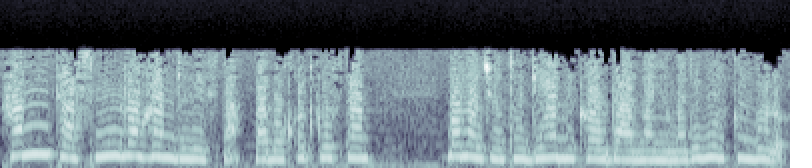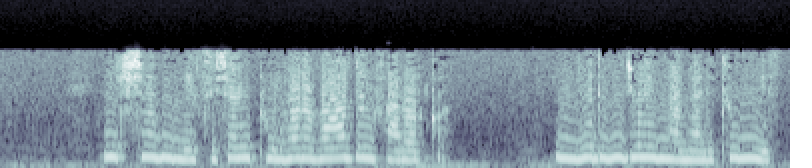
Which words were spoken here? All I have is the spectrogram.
همین تصمیم را هم گرفتم و با خود گفتم بابا جان تا گرد کار در نیامده ول کن برو. یک شبی نصف شب پولها را ورد و فرار کن. اینجا دیگه جای ماندن تو نیست.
